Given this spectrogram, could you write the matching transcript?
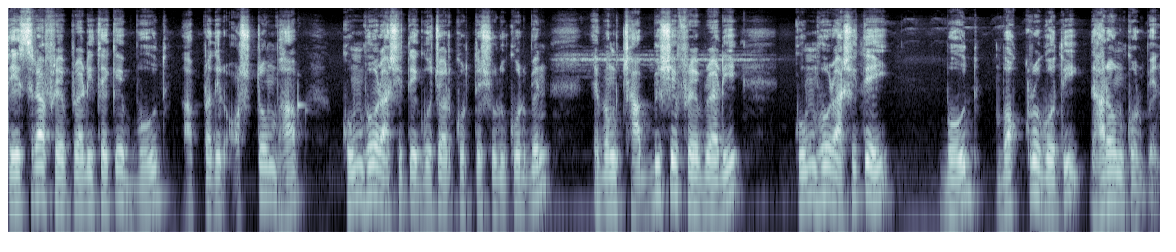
তেসরা ফেব্রুয়ারি থেকে বুধ আপনাদের অষ্টম ভাব কুম্ভ রাশিতে গোচর করতে শুরু করবেন এবং ছাব্বিশে ফেব্রুয়ারি কুম্ভ রাশিতেই বুধ বক্রগতি ধারণ করবেন।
